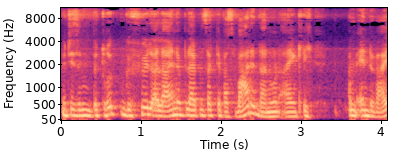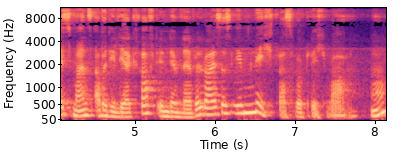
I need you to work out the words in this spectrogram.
mit diesem bedrückten Gefühl alleine bleibt und sagt, ja, was war denn da nun eigentlich? Am Ende weiß man es, aber die Lehrkraft in dem Level weiß es eben nicht, was wirklich war. Ne?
